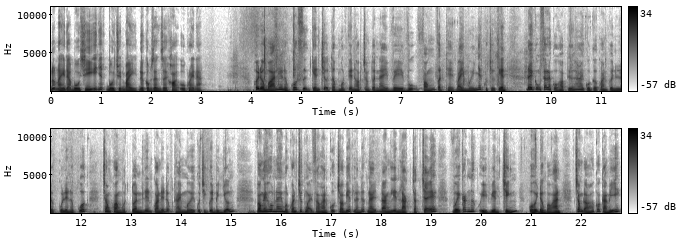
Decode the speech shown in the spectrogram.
nước này đã bố trí ít nhất 4 chuyến bay đưa công dân rời khỏi Ukraine. Hội đồng Bảo an Liên Hợp Quốc dự kiến triệu tập một phiên họp trong tuần này về vụ phóng vật thể bay mới nhất của Triều Tiên. Đây cũng sẽ là cuộc họp thứ hai của cơ quan quyền lực của Liên Hợp Quốc trong khoảng một tuần liên quan đến động thái mới của chính quyền Bình Nhưỡng. Vào ngày hôm nay, một quan chức ngoại giao Hàn Quốc cho biết là nước này đang liên lạc chặt chẽ với các nước ủy viên chính của Hội đồng Bảo an, trong đó có cả Mỹ.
